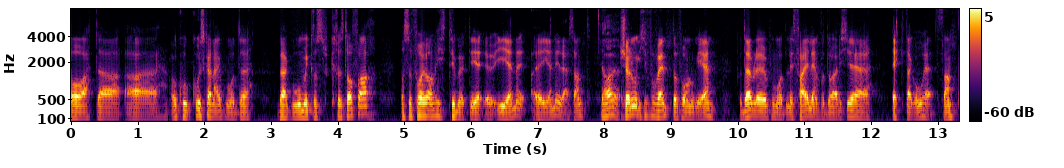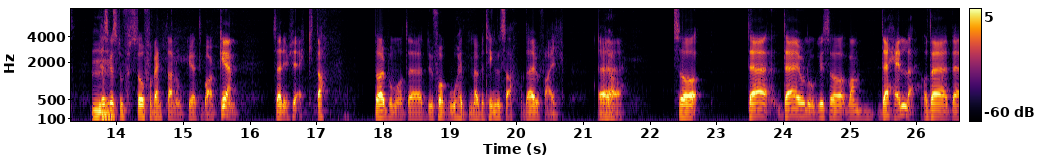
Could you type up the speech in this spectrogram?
og at uh, Og hvordan kan jeg på en måte være god med Kristoffer? Og så får jeg vanvittig mye igjen, igjen i det. sant? ja, ja. Selv om jeg ikke forventer å få noe igjen, For det blir jo på en måte litt feil igjen, for da er det ikke ekte godhet. sant? Hvis jeg skal stå, og forvente noe tilbake igjen, så er det jo ikke ekte. Da er det på en måte Du får godhet med betingelser, og det er jo feil. Eh, Ja. Så det, det er jo noe som Det heller. Og det, det,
